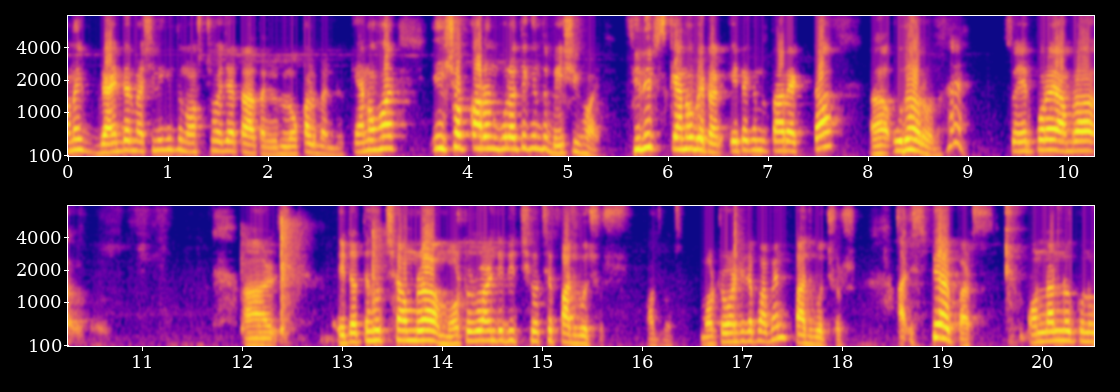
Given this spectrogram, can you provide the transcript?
অনেক গ্রাইন্ডার মেশিনই কিন্তু নষ্ট হয়ে যায় তাড়াতাড়ি লোকাল ব্র্যান্ডের কেন হয়? এইসব কারণগুলোতে কিন্তু বেশি হয়। ফিলিপস কেন বেটার এটা কিন্তু তার একটা উদাহরণ হ্যাঁ? সো এরপরে আমরা আর এটাতে হচ্ছে আমরা মোটর ওয়ারেন্টি দিচ্ছি হচ্ছে পাঁচ বছর। পাঁচ বছর। মোটর ওয়ারেন্টিটা পাবেন পাঁচ বছর। আর স্পেয়ার পার্টস অন্যান্য কোনো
